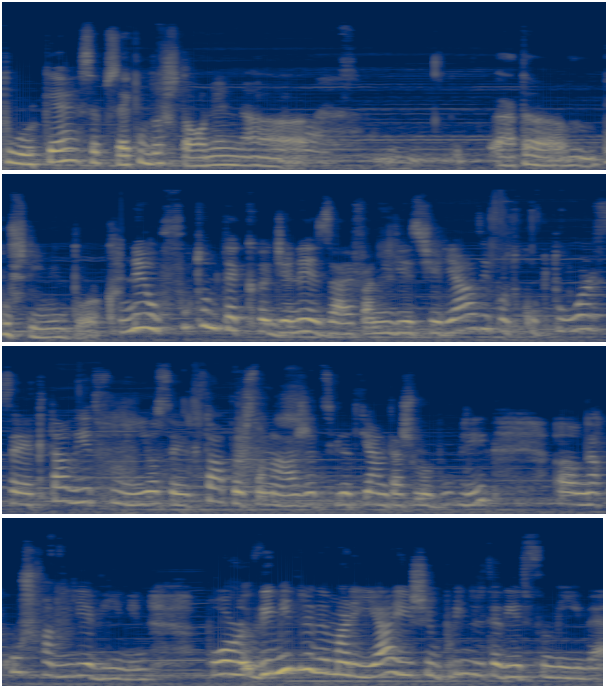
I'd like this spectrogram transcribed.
turke sepse kundërshtonin atë pushtimin turk. Ne u futëm tek gjeneza e familjes Qiriazi për të kuptuar se këta 10 fëmijë ose këta personazhe të cilët janë tashmë publik, nga kush familje vinin. Por Dimitri dhe Maria ishin prindërit e 10 fëmijëve.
